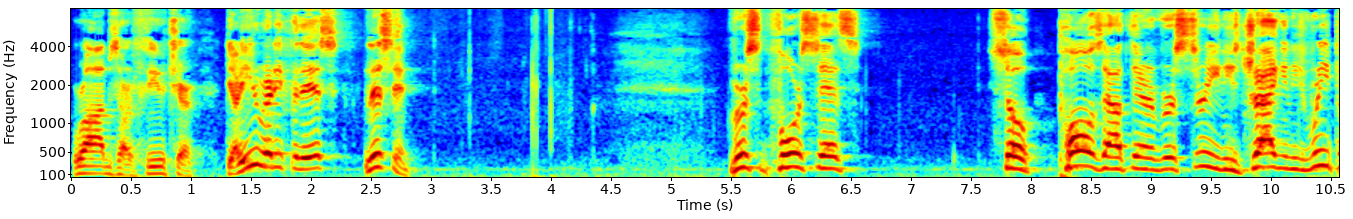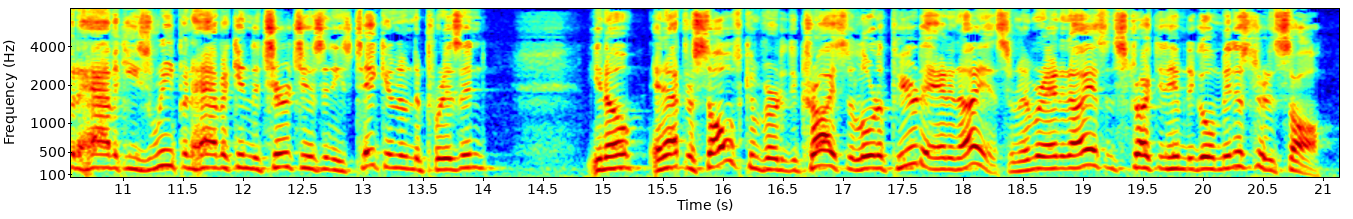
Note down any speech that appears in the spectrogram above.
robs our future. Are you ready for this? Listen. Verse 4 says, So Paul's out there in verse 3 and he's dragging, he's reaping havoc, he's reaping havoc in the churches and he's taking them to prison. You know, and after Saul's converted to Christ, the Lord appeared to Ananias. Remember, Ananias instructed him to go minister to Saul.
